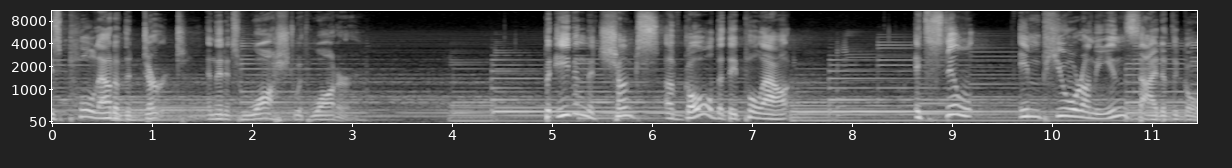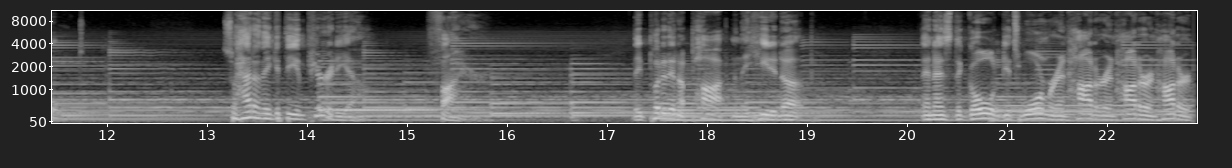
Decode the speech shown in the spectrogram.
is pulled out of the dirt and then it's washed with water. But even the chunks of gold that they pull out, it's still impure on the inside of the gold. So, how do they get the impurity out? Fire. They put it in a pot and they heat it up. And as the gold gets warmer and hotter and hotter and hotter,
